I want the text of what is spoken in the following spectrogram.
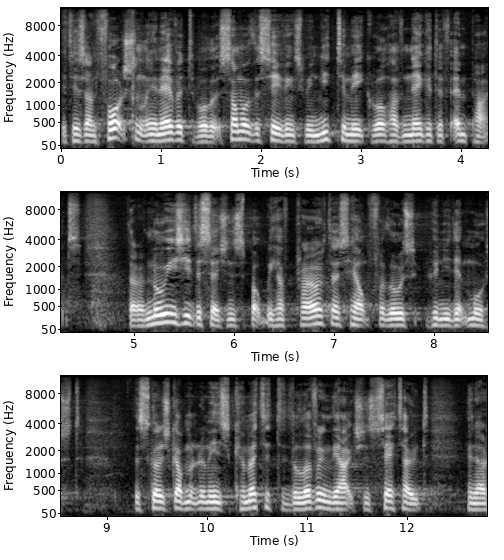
It is unfortunately inevitable that some of the savings we need to make will have negative impacts. There are no easy decisions, but we have prioritised help for those who need it most. The Scottish Government remains committed to delivering the actions set out in our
